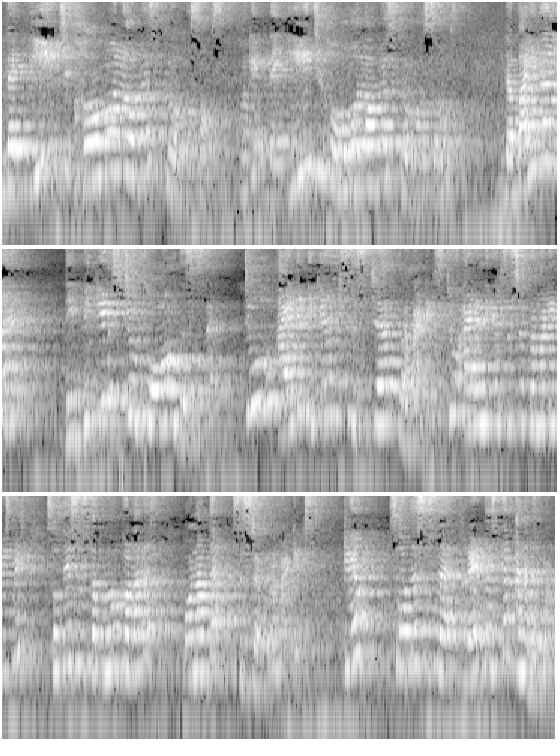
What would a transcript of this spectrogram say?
The each homologous chromosomes, okay, the each homologous chromosomes, the bivalent, they begins to form, this is the two identical sister chromatids. Two identical sister chromatids means, so this is the blue color is one of the sister chromatids. Clear? So this is the red is the another one.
